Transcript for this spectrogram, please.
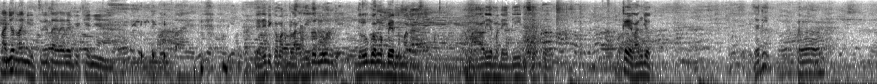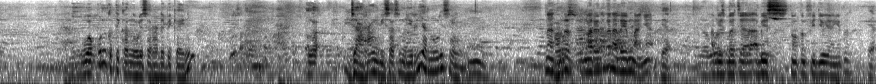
Lanjut lagi cerita dari bikinnya jadi di kamar belakang itu dulu dulu gua ngeband sama sama Ali sama Dedi di situ. Oke lanjut. Jadi eh, gua pun ketika nulis RADBK ini nggak jarang bisa sendirian nulisnya hmm. nah Harus. kemarin itu kan ada yang nanya ya. habis baca habis nonton video yang itu. Ya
